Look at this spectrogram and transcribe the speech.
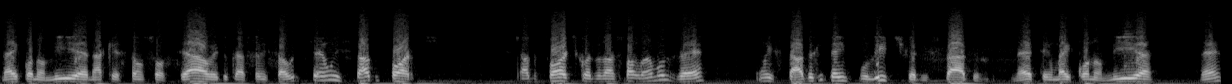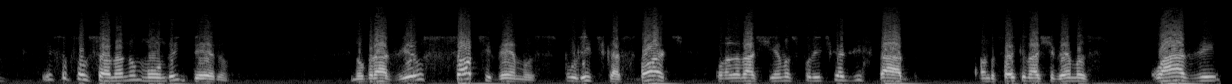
na economia, na questão social, educação e saúde, sem um Estado forte. Estado forte, quando nós falamos, é um Estado que tem política de Estado, né? tem uma economia. Né? Isso funciona no mundo inteiro. No Brasil, só tivemos políticas fortes quando nós tínhamos políticas de Estado. Quando foi que nós tivemos quase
